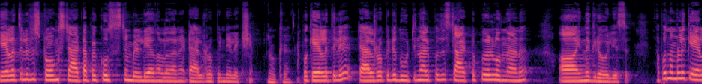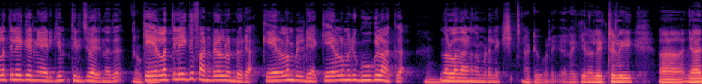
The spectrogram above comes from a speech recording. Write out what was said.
കേരളത്തിൽ ഒരു സ്ട്രോങ് സ്റ്റാർട്ടപ്പ് എക്കോ സിസ്റ്റം ബിൽഡ് ചെയ്യുക എന്നുള്ളതാണ് ടാൽറോപ്പിന്റെ ലക്ഷ്യം. ഓക്കെ അപ്പോൾ കേരളത്തിൽ ടാൽറോപ്പിന്റെ നൂറ്റി നാൽപ്പത് സ്റ്റാർട്ടപ്പുകളിൽ ഒന്നാണ് ഇന്ന് ഗ്രോലിയസ് അപ്പോൾ നമ്മൾ കേരളത്തിലേക്ക് തന്നെയായിരിക്കും തിരിച്ചു വരുന്നത്. കേരളത്തിലേക്ക് ഫണ്ടുകൾ കൊണ്ടുവരിക കേരളം ബിൽഡ് ചെയ്യുക കേരളം ഒരു ഗൂഗിൾ ആക്കുക എന്നുള്ളതാണ് നമ്മുടെ ലക്ഷ്യം. അടിപൊളി. ലൈക്ക് ലിറ്ററലി ഞാൻ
